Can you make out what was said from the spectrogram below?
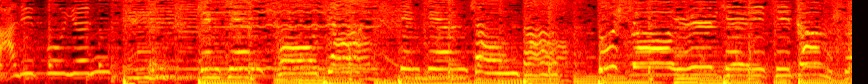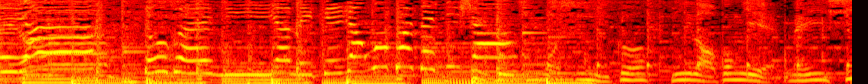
法律不允许。天天吵架，天天长大，多少日天一起淌水呀。都怪你呀，每天让我挂在心上。我是你哥，你老公也没戏。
